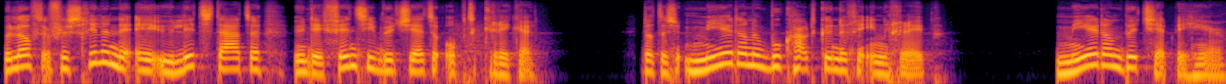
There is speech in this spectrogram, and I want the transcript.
beloofden verschillende EU-lidstaten hun defensiebudgetten op te krikken. Dat is meer dan een boekhoudkundige ingreep. Meer dan budgetbeheer.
